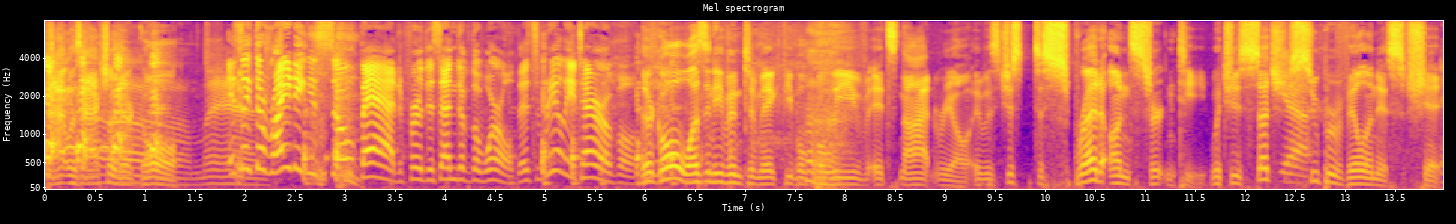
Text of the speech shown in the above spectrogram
that was actually their goal It's like the writing is so bad for this end of the world. It's really terrible. their goal wasn't even to make people believe it's not real it was just to spread uncertainty which is such Yeah. super villainous shit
